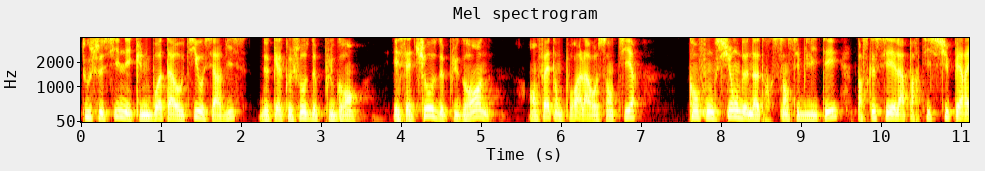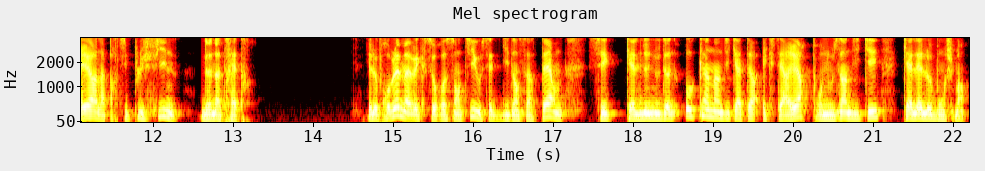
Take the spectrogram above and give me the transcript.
tout ceci n'est qu'une boîte à outils au service de quelque chose de plus grand. Et cette chose de plus grande, en fait, on pourra la ressentir qu'en fonction de notre sensibilité, parce que c'est la partie supérieure, la partie plus fine de notre être. Et le problème avec ce ressenti ou cette guidance interne, c'est qu'elle ne nous donne aucun indicateur extérieur pour nous indiquer quel est le bon chemin.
